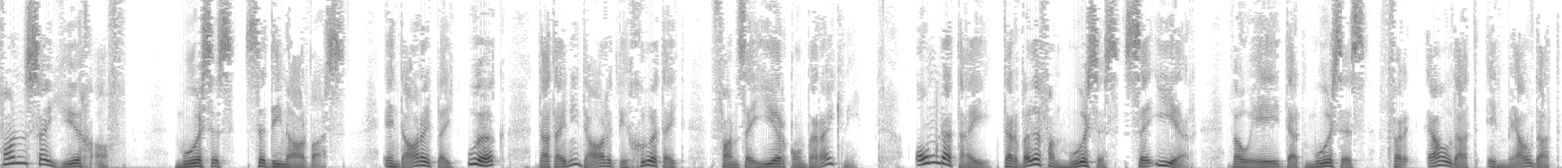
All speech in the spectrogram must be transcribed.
van sy jeug af Moses se dienaar was. En daaruit blyk ook dat hy nie dadelik die grootheid van sy heer kon bereik nie, omdat hy ter wille van Moses se eer wou hê dat Moses vir Eldad en Meldad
